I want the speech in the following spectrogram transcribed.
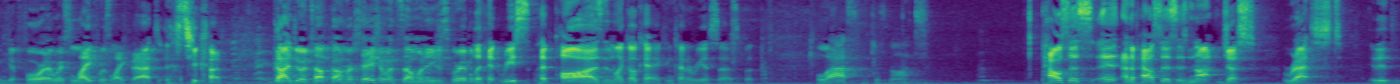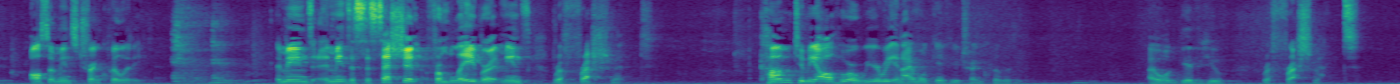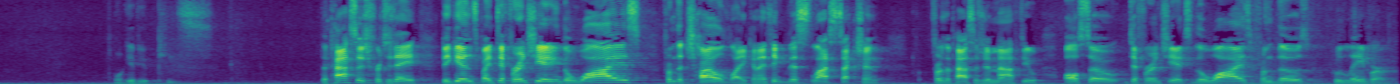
and get forward. I wish life was like that. you got, got into a tough conversation with someone and you just were able to hit, re- hit pause and like, okay, I can kind of reassess. But alas, it does not Pausis, uh, anapausis is not just rest, it also means tranquility. It means, it means a secession from labor, it means refreshment. Come to me, all who are weary, and I will give you tranquility. I will give you refreshment. I will give you peace. The passage for today begins by differentiating the wise from the childlike. And I think this last section from the passage in Matthew also differentiates the wise from those who labor.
